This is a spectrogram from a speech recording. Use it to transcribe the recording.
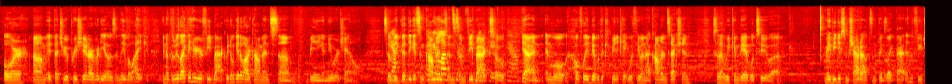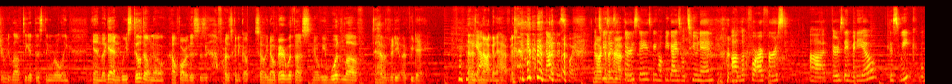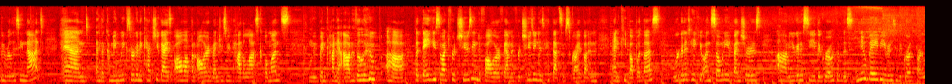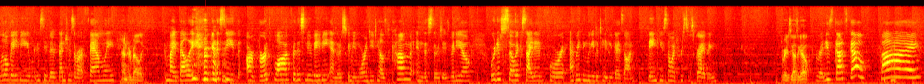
or um, it, that you appreciate our videos and leave a like. You know, because we like to hear your feedback. We don't get a lot of comments um, being a newer channel. So it'd be good to get some comments love and some feedback. So communicate, yeah. and, and we'll hopefully be able to communicate with you in that comment section so that we can be able to uh, maybe do some shout outs and things like that in the future. We'd love to get this thing rolling. And again, we still don't know how far this is how far this is gonna go. So, you know, bear with us. You know, we would love to have a video every day. That is Yeah. not gonna happen. not at this point. But Not gonna Tuesdays and. Thursdays, we hope you guys will tune in. Uh, look for our first uh, Thursday video this week. We'll be releasing that. And in the coming weeks, we're going to catch you guys all up on all our adventures we've had the last couple months. We've been kind of out of the loop. Uh, but thank you so much for choosing to follow our family, for choosing to hit that subscribe button and keep up with us. We're going to take you on so many adventures. Um, you're going to see the growth of this new baby. You're going to see the growth of our little baby. We're going to see the adventures of our family and her belly. my belly. You're gonna see our birth vlog for this new baby, and there's gonna be more details to come in this Thursday's video. We're just so excited for everything we get to take you guys on. Thank you so much for subscribing. Ready, to go. Ready, Scotts, go! Bye!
